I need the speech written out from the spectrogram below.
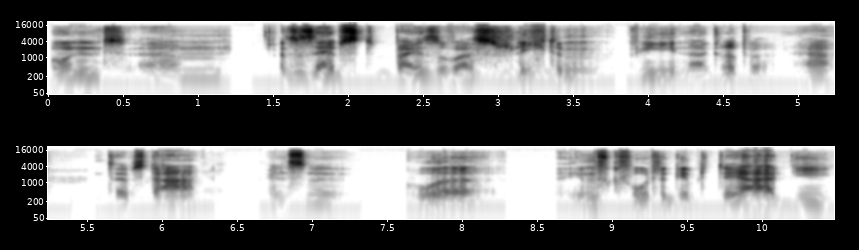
und ähm, also selbst bei sowas Schlichtem wie einer Grippe, ja, selbst da, wenn es eine hohe Impfquote gibt, ja, die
